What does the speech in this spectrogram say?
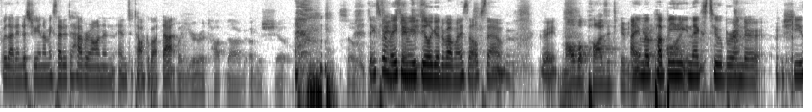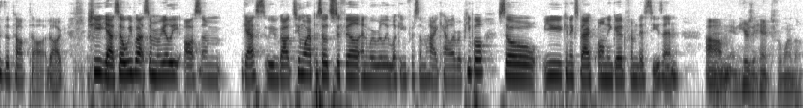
for that industry, and I'm excited to have her on and, and to talk about that. But you're a top dog of the show. So Thanks for same- making same me as- feel good about myself, Sam. Great. I'm all about positivity. I am a puppy next to Barinder. She's the top to- dog. She yeah. So we've got some really awesome guests. We've got two more episodes to fill, and we're really looking for some high caliber people. So you can expect only good from this season. Um, And, and here's a hint for one of them.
